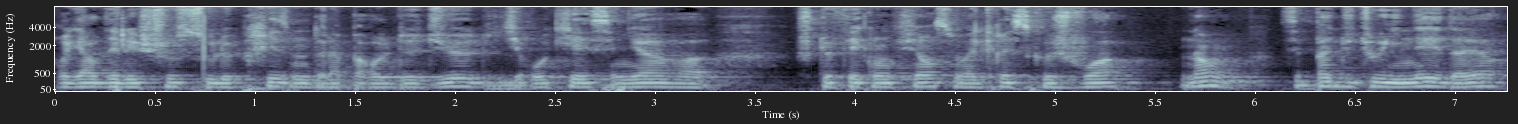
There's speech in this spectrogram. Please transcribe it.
regarder les choses sous le prisme de la parole de Dieu, de dire ok Seigneur, euh, je te fais confiance malgré ce que je vois. Non, c'est pas du tout inné. D'ailleurs,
